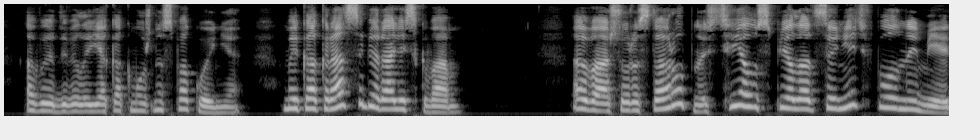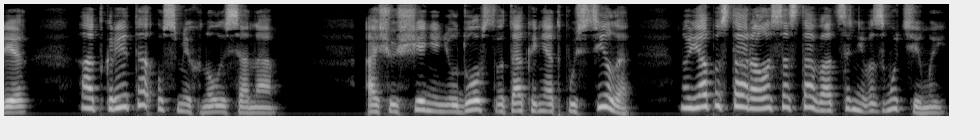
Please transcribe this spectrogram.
— выдавила я как можно спокойнее. «Мы как раз собирались к вам». «Вашу расторопность я успела оценить в полной мере», — открыто усмехнулась она. Ощущение неудобства так и не отпустило, но я постаралась оставаться невозмутимой.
